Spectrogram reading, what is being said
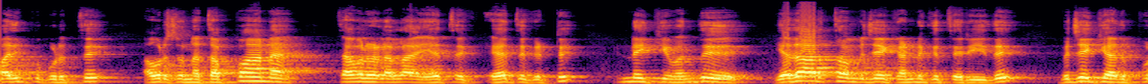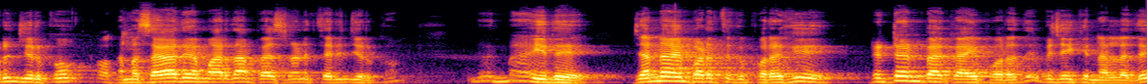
மதிப்பு கொடுத்து அவர் சொன்ன தப்பான தவறுகளெல்லாம் ஏற்று ஏற்றுக்கிட்டு இன்னைக்கு வந்து யதார்த்தம் விஜய் கண்ணுக்கு தெரியுது. விஜய்க்கு அது புரிஞ்சிருக்கும். நம்ம சகாதேவ மாதிரி தான் பேசுகிறேன்னு தெரிஞ்சிருக்கும். இது ஜனநாயகம் படத்துக்கு பிறகு ரிட்டர்ன் பேக் ஆகி போகிறது விஜய்க்கு நல்லது.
